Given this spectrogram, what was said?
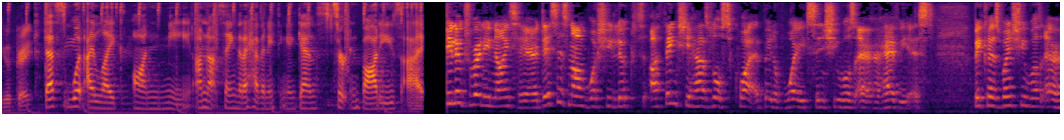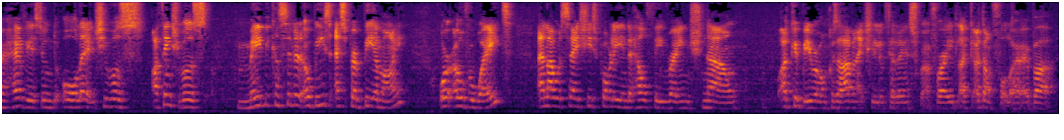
You look great. That's what I like on me. I'm not saying that I have anything against certain bodies. I she looks really nice here. This is not what she looked. I think she has lost quite a bit of weight since she was at her heaviest. Because when she was at her heaviest doing the all in, she was, I think she was maybe considered obese as per BMI or overweight and I would say she's probably in the healthy range now. I could be wrong because I haven't actually looked at her Instagram for it. Like I don't follow her, but.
